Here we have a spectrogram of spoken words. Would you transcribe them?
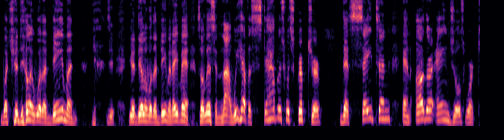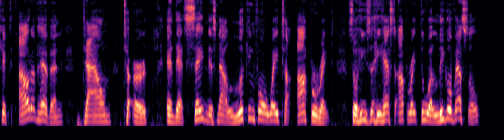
but you're dealing with a demon. You're dealing with a demon. Amen. So listen, now we have established with Scripture that Satan and other angels were kicked out of heaven down to earth and that Satan is now looking for a way to operate. So he's he has to operate through a legal vessel.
